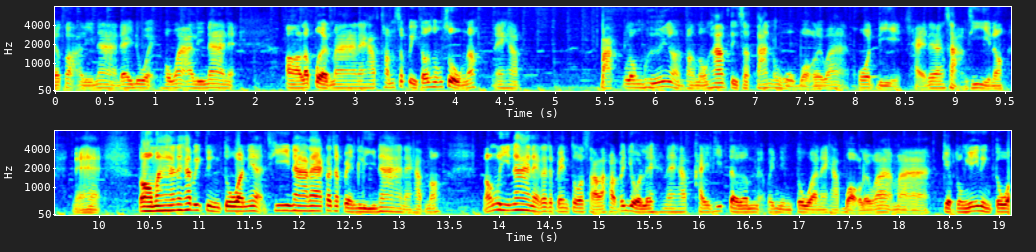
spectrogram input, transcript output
แล้วก็อารีนาได้ด้วย เพราะว่าอารีนาเนี่ยเออเราเปิดมานะครับทำสปีดต้นสูงๆเนาะนะครับ ปักลงพื้นก่อนฝั่งตรงข้ามติดสตันโอ้โหบอกเลยว่าโคตรดีใช้ได้ทั้ง 3 ที่เนาะนะฮะต่อมานะครับอีกหนึ่งตัวเนี่ยที่หน้าแรกก็จะเป็นลีน่านะครับเนาะน้องลีน่าเนี่ยก็จะเป็นตัวสารพัดประโยชน์เลยนะครับใครที่เติมเนี่ยเป็นหนึ่งตัวนะครับบอกเลยว่ามาเก็บตรงนี้อีกหนึ่งตัว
